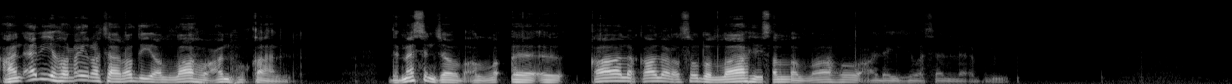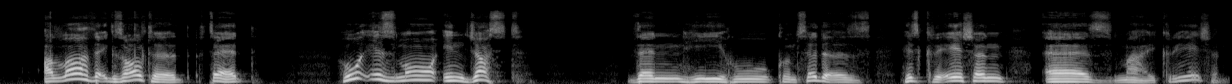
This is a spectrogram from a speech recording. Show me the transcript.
عن أبي هريرة رضي الله عنه قال The messenger of Allah uh, uh, قال قال رسول الله صلى الله عليه وسلم Allah the Exalted said Who is more unjust than he who considers his creation as my creation?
